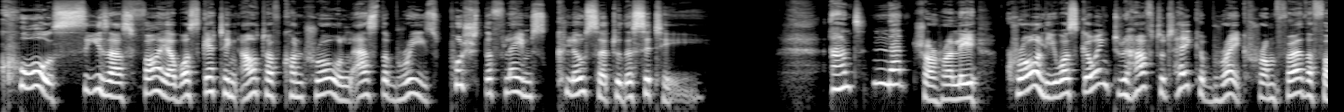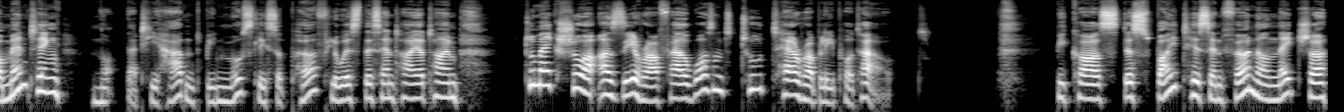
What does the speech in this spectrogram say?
course, Caesar's fire was getting out of control as the breeze pushed the flames closer to the city. And naturally, Crawley was going to have to take a break from further fomenting, not that he hadn't been mostly superfluous this entire time, to make sure Aziraphale wasn't too terribly put out because despite his infernal nature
